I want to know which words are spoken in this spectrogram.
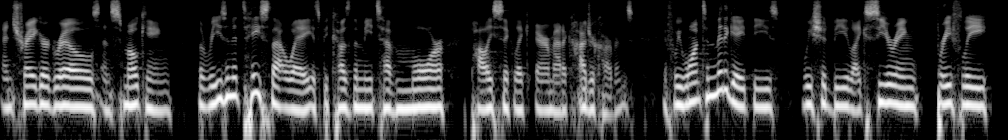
and Traeger grills and smoking, the reason it tastes that way is because the meats have more polycyclic aromatic hydrocarbons. If we want to mitigate these, we should be like searing briefly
